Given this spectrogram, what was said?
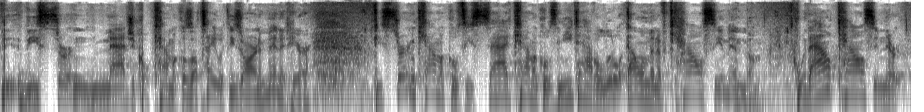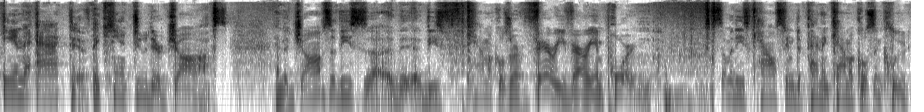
these certain magical chemicals, I'll tell you what these are in a minute here. These certain chemicals, these sad chemicals, need to have a little element of calcium in them. Without calcium, they're inactive. They can't do their jobs. And the jobs of these, uh, th- these chemicals are very, very important. Some of these calcium dependent chemicals include,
